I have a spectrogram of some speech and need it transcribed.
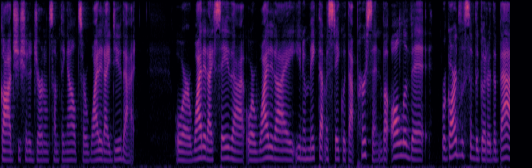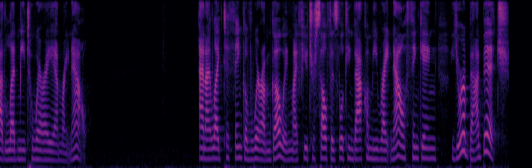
God, she should have journaled something else, or why did I do that? Or why did I say that? Or why did I, you know, make that mistake with that person? But all of it, regardless of the good or the bad, led me to where I am right now. And I like to think of where I'm going. My future self is looking back on me right now, thinking, You're a bad bitch.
